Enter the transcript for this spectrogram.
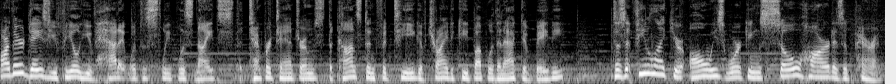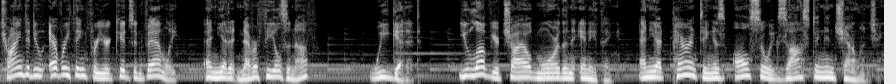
Are there days you feel you've had it with the sleepless nights, the temper tantrums, the constant fatigue of trying to keep up with an active baby? Does it feel like you're always working so hard as a parent, trying to do everything for your kids and family, and yet it never feels enough? We get it. You love your child more than anything, and yet parenting is also exhausting and challenging,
